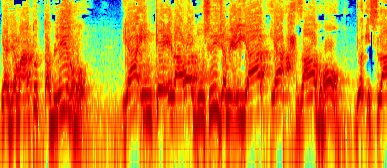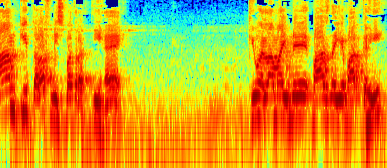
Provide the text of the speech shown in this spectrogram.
یا جماعت التبلیغ ہو۔ یا ان کے علاوہ دوسری جمعیات یا احزاب ہوں جو اسلام کی طرف نسبت رکھتی ہیں۔ کیوں علامہ ابن باز نے یہ بات کہی؟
